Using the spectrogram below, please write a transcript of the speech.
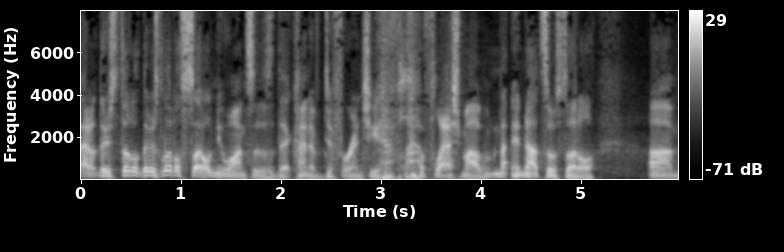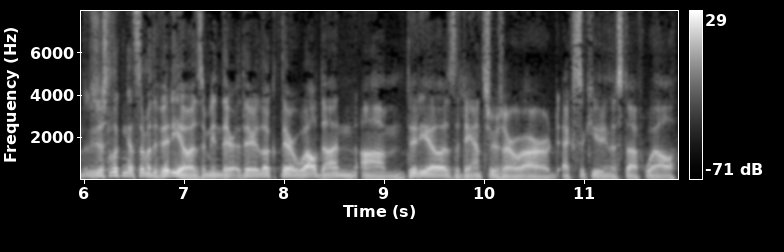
I don't, there's little there's little subtle nuances that kind of differentiate a flash mob, and not so subtle. Um, just looking at some of the videos, I mean, they they look they're well done um, videos. The dancers are, are executing the stuff well.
